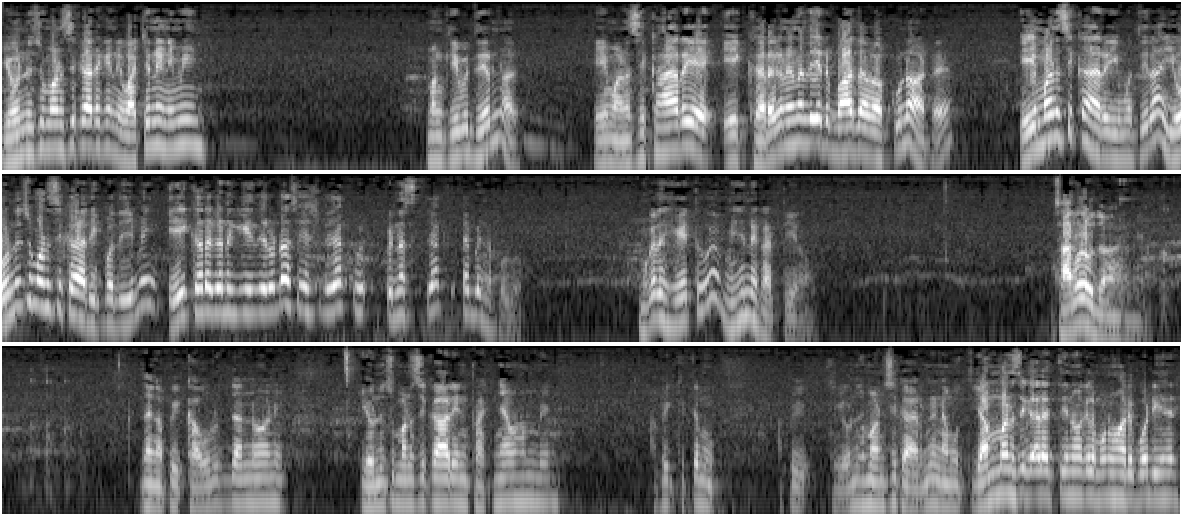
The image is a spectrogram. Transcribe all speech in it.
යෝනිසු මානසිකාරය කියන්නේ වචනේ නෙමෙයිනේ. මං කියපු තේරුණාද? ඒ මානසිකාරය ඒ කරගෙන යන දේට බාධාවක් වුණාට ඒ මානසිකාරය ඉමුතිලා යෝනිසු මානසිකාරය ඉපදීමෙන් ඒ කරගෙන ගිය දේට වඩා ශ්‍රේෂ්ඨ දෙයක් වෙනස් දෙයක් ලැබෙන්න පුළුවන්. මොකද හේතුව මෙහෙම එකක් තියෙනවා. සරල උදාහරණයක්. දැන් අපි කවුරුත් දන්නවනේ යෝනිසු මානසිකාරයෙන් ප්‍රඥාව හම්බෙන්නේ. අපි කිතමු අපි යෝනිසු මානසිකාරනේ නමුත් යම් මානසිකාරයක් තියෙනවා කියලා මොනවා හරි පොඩි හරි.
